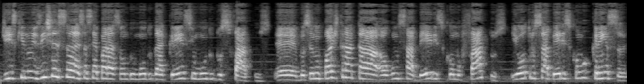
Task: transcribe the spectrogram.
diz que não existe essa, essa separação do mundo da crença e o mundo dos fatos. É, você não pode tratar alguns saberes como fatos e outros saberes como crença,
